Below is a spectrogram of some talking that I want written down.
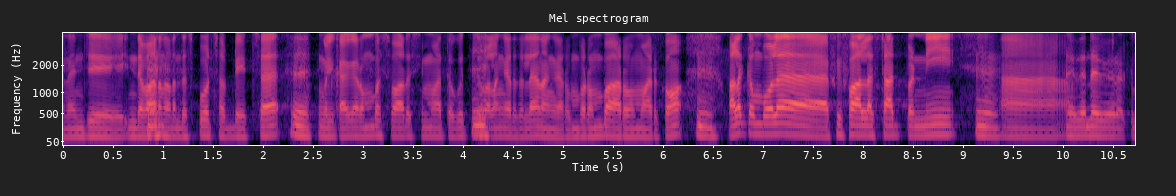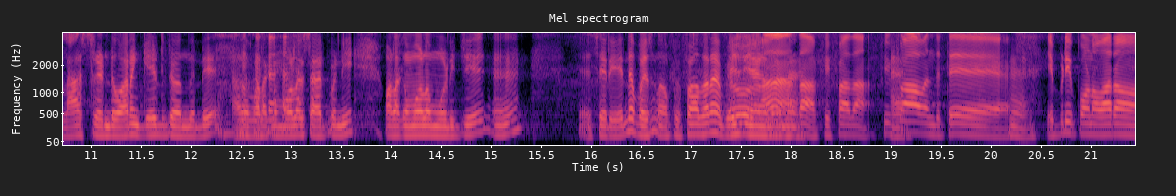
இணைஞ்சு இந்த வாரம் நடந்த ஸ்போர்ட்ஸ் அப்டேட்ஸை உங்களுக்காக ரொம்ப சுவாரஸ்யமா தொகுத்து வழங்குறதுல நாங்க ரொம்ப ரொம்ப ஆர்வமா இருக்கோம். வழக்கம் போல ஃபிஃபால ஸ்டார்ட் பண்ணி லாஸ்ட் ரெண்டு வாரம் கேட்டுட்டு வந்துட்டு அதை வழக்கம் போல் ஸ்டார்ட் பண்ணி வழக்கம் போல் முடிச்சு சரி என்ன பேசலாம்? ஃபிஃபா தானே பேசி ஆ, அதான் ஃபிஃபா தான். ஃபிஃபா வந்துட்டு எப்படி போன வாரம்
